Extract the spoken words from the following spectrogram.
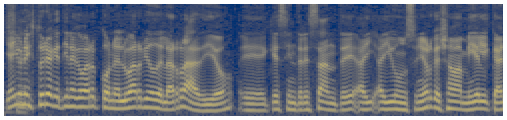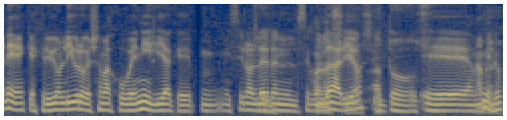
Y hay una historia que tiene que ver con el barrio de la radio, eh, que es interesante. Hay, hay un señor que se llama Miguel Cané, que escribió un libro que se llama Juvenilia, que me hicieron leer en el secundario. Conocido, A todos. Eh, Ah, mira.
